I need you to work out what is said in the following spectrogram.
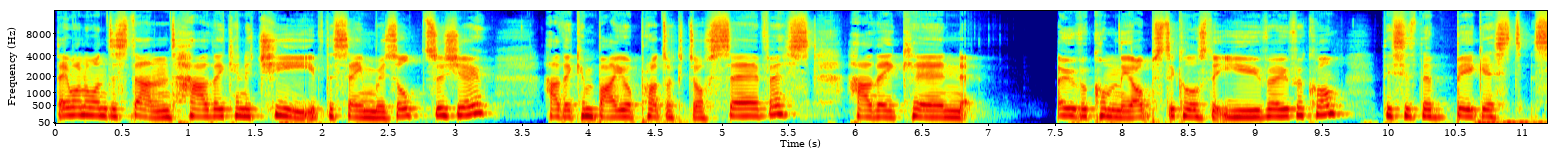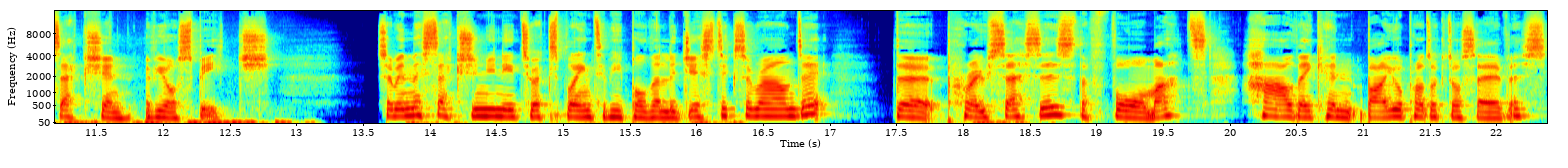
They want to understand how they can achieve the same results as you, how they can buy your product or service, how they can overcome the obstacles that you've overcome. This is the biggest section of your speech. So, in this section, you need to explain to people the logistics around it, the processes, the formats, how they can buy your product or service,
